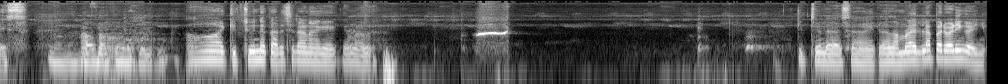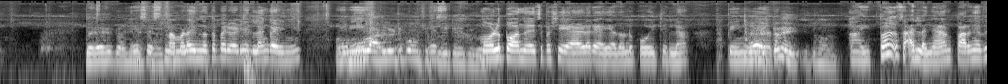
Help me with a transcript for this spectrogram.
ഗൈസ് ആ കിച്ചുവിന്റെ കരച്ചിലാണ് കേൾക്കുന്നത്? കിച്ചുവിന്റെ കരച്ചിലാണ് കേൾക്കുന്നത്? നമ്മളെ എല്ലാ പരിപാടിയും കഴിഞ്ഞു. നമ്മുടെ ഇന്നത്തെ പരിപാടി എല്ലാം കഴിഞ്ഞ്. മോൾ പോവാന്ന് വെച്ച് പക്ഷെ ഏഴര ആയി അതുകൊണ്ട് പോയിട്ടില്ല. പിന്നെ ആ ഇപ്പൊ അല്ല ഞാൻ പറഞ്ഞത്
